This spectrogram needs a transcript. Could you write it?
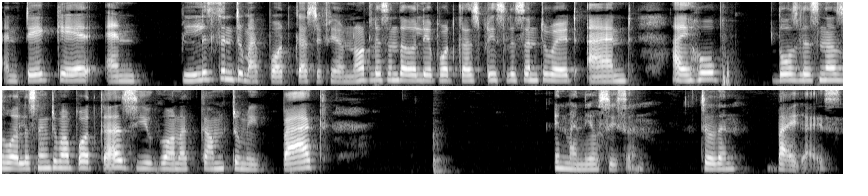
And take care and listen to my podcast. If you have not listened to the earlier podcast, please listen to it. And I hope those listeners who are listening to my podcast, you're gonna come to me back in my new season. Till then, bye, guys.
